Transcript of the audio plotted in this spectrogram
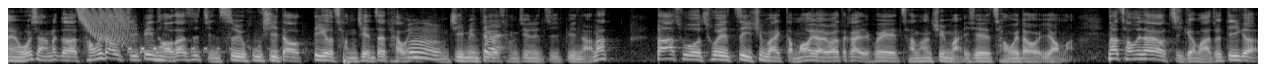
哎，我想那个肠胃道疾病哈，它是仅次于呼吸道第二常见，在台湾统计里面第二常见的疾病啊。那大家除了会自己去买感冒药以外，大概也会常常去买一些肠胃道的药嘛。那肠胃道有几个嘛？就第一个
